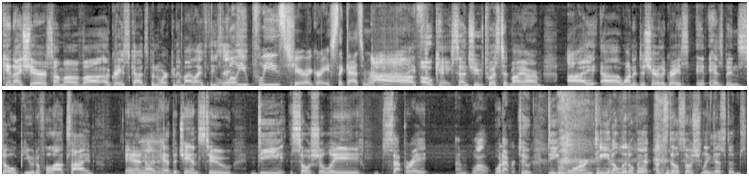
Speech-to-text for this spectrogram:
Can I share some of uh, a grace God's been working in my life these days? Will you please share a grace that God's been working uh, in ah, life? Okay, since you've twisted my arm, I uh, wanted to share the grace. It has been so beautiful outside, and mm. I've had the chance to de socially separate um, well, whatever, to de-quarantine a little bit, but still socially distance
